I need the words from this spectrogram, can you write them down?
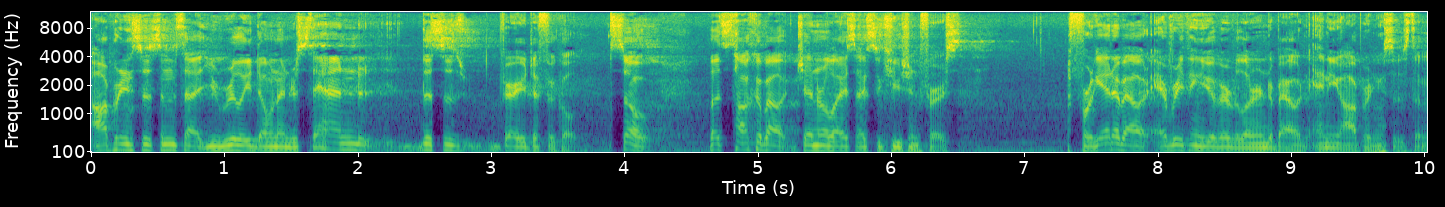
operating systems that you really don't understand, this is very difficult. So let's talk about generalized execution first. Forget about everything you've ever learned about any operating system.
